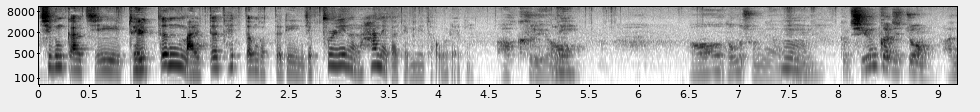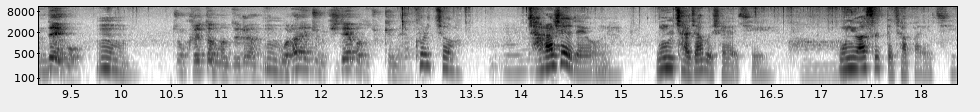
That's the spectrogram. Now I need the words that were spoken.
지금까지 될 듯 말 듯 했던 것들이 이제 풀리는 한 해가 됩니다. 올해는. 아 그래요? 네. 아 너무 좋네요. 음. 그럼 지금까지 좀 안 되고 음, 좀 그랬던 분들은 음. 올 한 해 좀 기대해봐도 좋겠네요. 그렇죠. 음. 잘하셔야 돼요. 오늘. 운을 잘 잡으셔야지. 아, 운이 왔을 때 잡아야지.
